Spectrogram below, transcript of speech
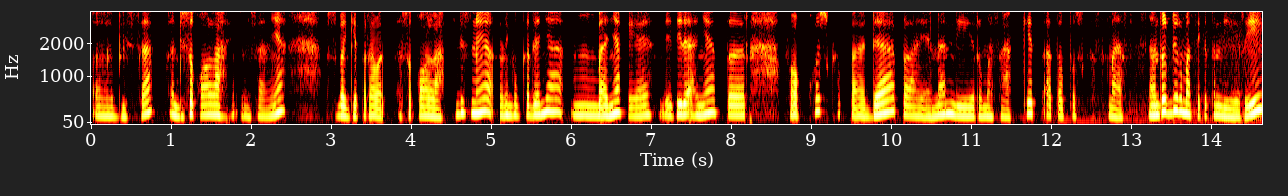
e, bisa di sekolah misalnya sebagai perawat sekolah. Jadi sebenarnya lingkup kerjanya mm, banyak ya. Jadi tidak hanya terfokus kepada pelayanan di rumah sakit atau puskesmas. Nah, untuk di rumah sakit sendiri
